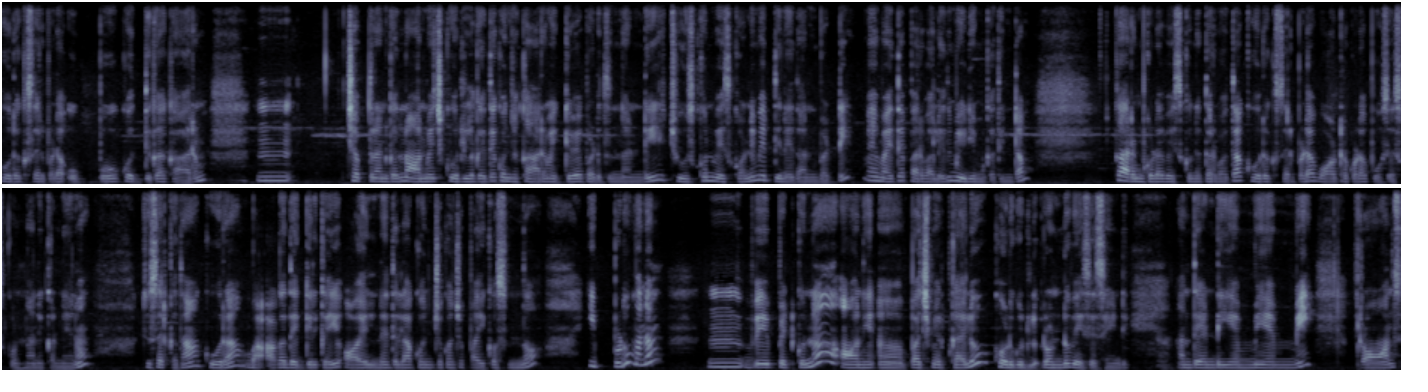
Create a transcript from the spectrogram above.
కూరకు సరిపడా ఉప్పు కొద్దిగా కారం. చెప్తున్నాను కదా నాన్ వెజ్ కూరలకైతే కొంచెం కారం ఎక్కువే పడుతుందండి. చూసుకొని వేసుకోండి. మీరు తినేదాన్ని బట్టి. మేమైతే పర్వాలేదు. మీడియంగా తింటాం. కారం కూడా వేసుకున్న తర్వాత కూరకు సరిపడా వాటర్ కూడా పోసేసుకుంటున్నాను ఇక్కడ నేను. చూసారు కదా కూర బాగా దగ్గరికి అయ్యి ఆయిల్ అనేది ఇలా కొంచెం కొంచెం పైకి వస్తుందో ఇప్పుడు మనం వేపు పెట్టుకున్న ఆనియన్ పచ్చిమిరపకాయలు కోడిగుడ్లు రెండు వేసేసేయండి. అంతే అండి ఎమ్మి ఎమ్మి ప్రాన్స్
